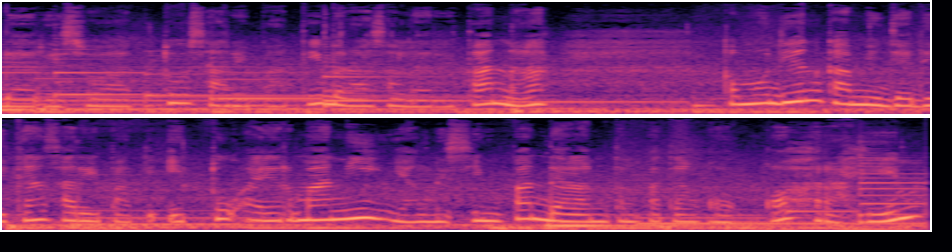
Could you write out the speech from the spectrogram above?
dari suatu saripati berasal dari tanah. Kemudian kami jadikan saripati itu air mani yang disimpan dalam tempat yang kokoh rahim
